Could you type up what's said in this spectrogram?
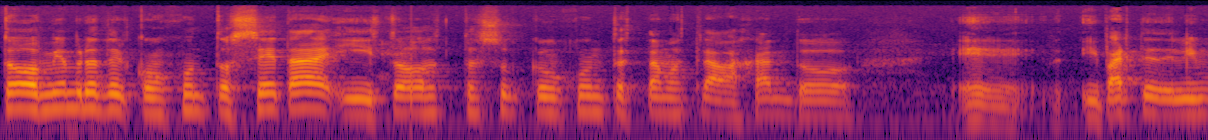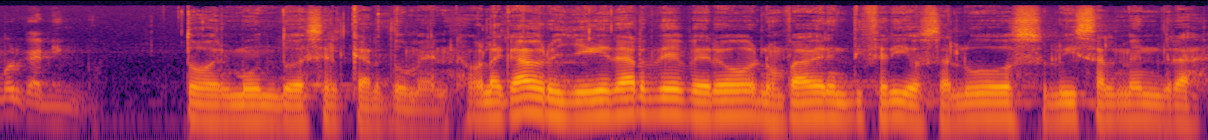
todos miembros del conjunto Z y todos estos subconjuntos estamos trabajando eh, y parte del mismo organismo. Todo el mundo es el cardumen. Hola cabros, llegué tarde, pero nos va a ver en diferido. Saludos, Luis Almendra.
